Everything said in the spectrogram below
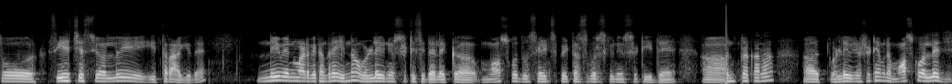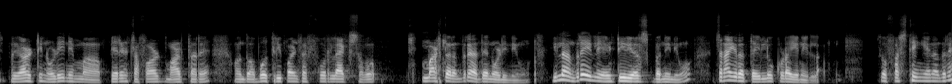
So C H S U ಅಲ್ಲಿ ಈ ಥರ ಆಗಿದೆ. ನೀವೇನು ಮಾಡಬೇಕಂದ್ರೆ ಇನ್ನೂ ಒಳ್ಳೆ ಯೂನಿವರ್ಸಿಟೀಸ್ ಇದೆ ಲೈಕ್ ಮಾಸ್ಕೋದು ಸೇಂಟ್ಸ್ ಪೀಟರ್ಸ್ಬರ್ಗ್ ಯೂನಿವರ್ಸಿಟಿ ಇದೆ. ನನ್ನ ಪ್ರಕಾರ ಒಳ್ಳೆ ಯೂನಿವರ್ಸಿಟಿ ಆಮೇಲೆ ಮಾಸ್ಕೋ ಅಲ್ಲೇ ಪ್ರಿಯಾರಿಟಿ ನೋಡಿ ನಿಮ್ಮ ಪೇರೆಂಟ್ಸ್ ಅಫೋರ್ಡ್ ಮಾಡ್ತಾರೆ. ಒಂದು above three point five four lakhs ಮಾಡ್ತಾರೆ ಅಂದರೆ ಅದೇ ನೋಡಿ ನೀವು. ಇಲ್ಲಾಂದರೆ ಇಲ್ಲಿ ಇಂಟೀರಿಯರ್ಸ್ ಬನ್ನಿ ನೀವು. ಚೆನ್ನಾಗಿರುತ್ತೆ, ಇಲ್ಲೂ ಕೂಡ ಏನಿಲ್ಲ. ಸೊ ಫಸ್ಟ್ ಥಿಂಗ್ ಏನಂದರೆ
